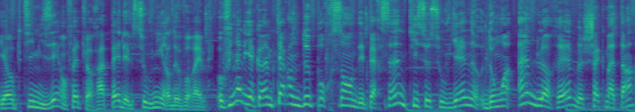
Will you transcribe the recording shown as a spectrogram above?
et à optimiser en fait le rappel et le souvenir de vos rêves. Au final, il y a quand même 42% des personnes qui se souviennent d'au moins un de leurs rêves chaque matin.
